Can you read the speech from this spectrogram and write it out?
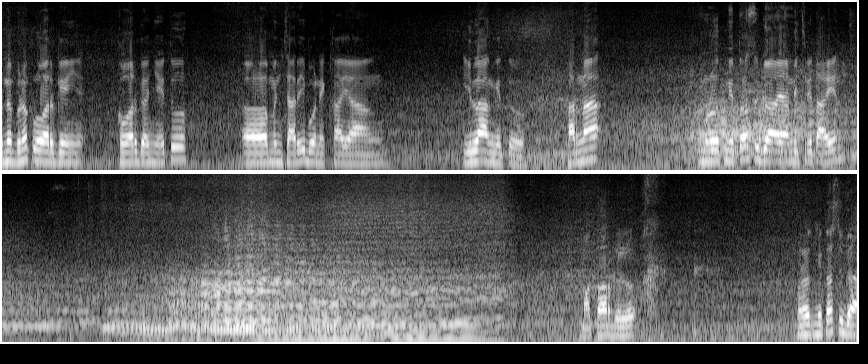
bener-bener keluarganya keluarganya itu eh, mencari boneka yang hilang gitu. Karena menurut mitos juga yang diceritain motor dulu. Menurut mitos juga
